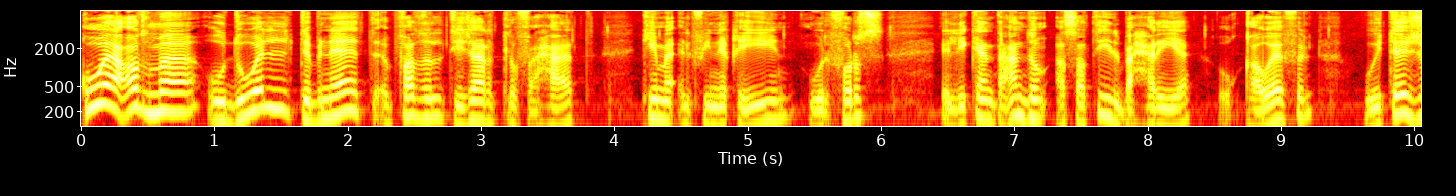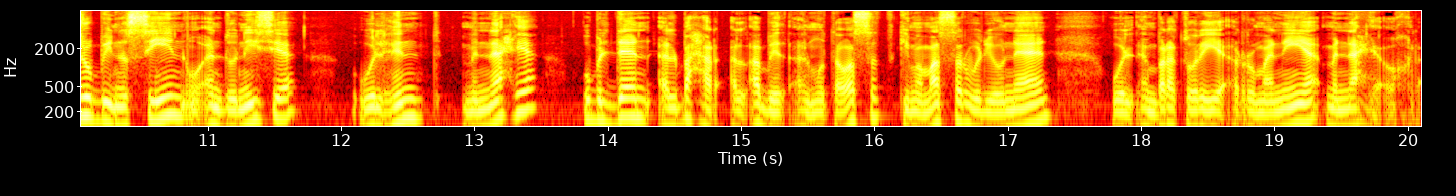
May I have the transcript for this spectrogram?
قوى عظمى ودول تبنات بفضل تجارة لفحات كما الفينيقيين والفرس اللي كانت عندهم أساطيل بحرية وقوافل ويتاجروا بين الصين وأندونيسيا والهند من ناحية وبلدان البحر الأبيض المتوسط كما مصر واليونان والإمبراطورية الرومانية من ناحية أخرى.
